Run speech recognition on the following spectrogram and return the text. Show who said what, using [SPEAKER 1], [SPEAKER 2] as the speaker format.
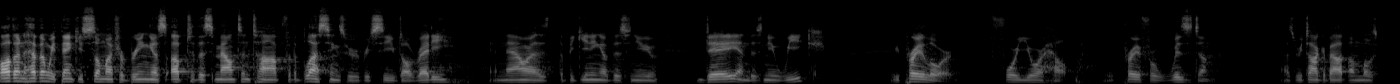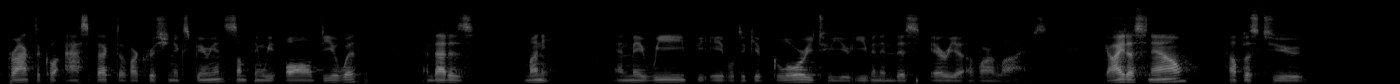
[SPEAKER 1] Father in heaven, we thank you so much for bringing us up to this mountaintop for the blessings we've received already. And now, as the beginning of this new day and this new week, we pray, Lord, for your help. We pray for wisdom as we talk about a most practical aspect of our Christian experience, something we all deal with, and that is money. And may we be able to give glory to you even in this area of our lives. Guide us now. Help us to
